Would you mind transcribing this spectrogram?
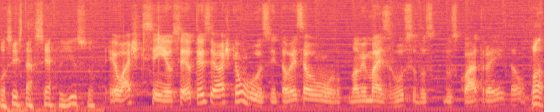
Você está certo disso? Eu acho que sim, eu, sei, eu, tenho, eu acho que é um russo, então esse é o nome mais russo dos, dos quatro aí, então. Po-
